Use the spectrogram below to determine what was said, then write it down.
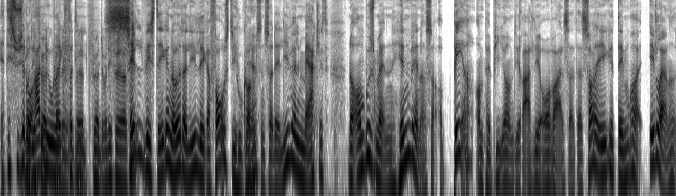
Ja, det synes jeg, du har ret i, Ulrik, fordi hvad, ført, hvad selv hvis det ikke er noget, der lige ligger forrest i hukommelsen, ja. så er det alligevel mærkeligt, når ombudsmanden henvender sig og beder om papirer om de retlige overvejelser, der så ikke dæmrer et eller andet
